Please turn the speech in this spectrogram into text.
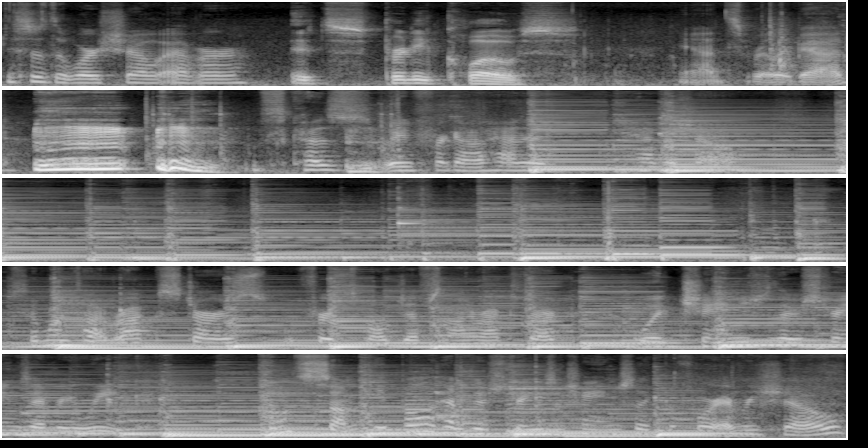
this is the worst show ever. it's pretty close. Yeah, it's really bad. it's because we forgot how to have a show. Someone thought rock stars, first of all, Jeff's not a rock star, would change their strings every week. Don't some people have their strings changed like before every show?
